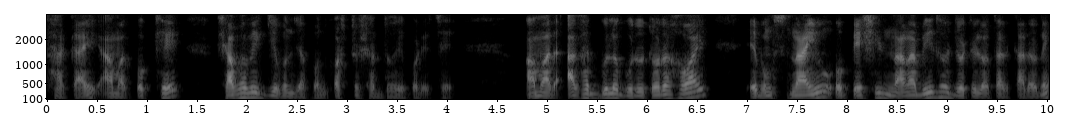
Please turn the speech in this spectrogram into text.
থাকায় আমার পক্ষে স্বাভাবিক জীবনযাপন কষ্টসাধ্য হয়ে পড়েছে। আমার আঘাতগুলো গুরুতর হওয়ায় এবং স্নায়ু ও পেশির নানাবিধ জটিলতার কারণে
